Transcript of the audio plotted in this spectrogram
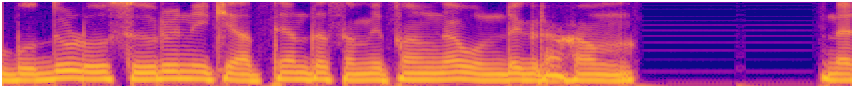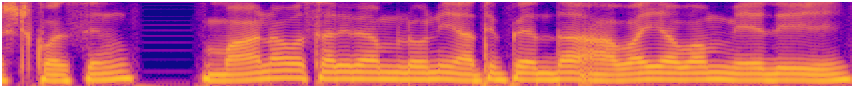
బుధుడు సూర్యునికి అత్యంత సమీపంగా ఉండే గ్రహం. నెక్స్ట్ క్వశ్చన్ మానవ శరీరంలోని అతిపెద్ద అవయవం ఏది?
